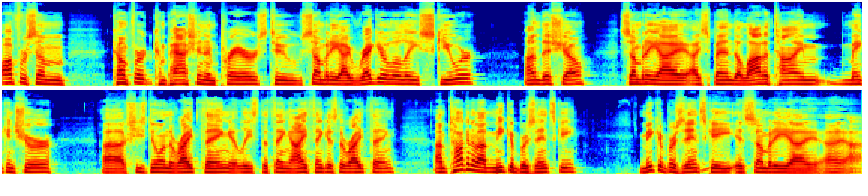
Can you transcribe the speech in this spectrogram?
offer some comfort, compassion, and prayers to somebody I regularly skewer on this show. Somebody I, I spend a lot of time making sure uh, she's doing the right thing, at least the thing I think is the right thing. I'm talking about Mika Brzezinski. Mika Brzezinski is somebody I, I, I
